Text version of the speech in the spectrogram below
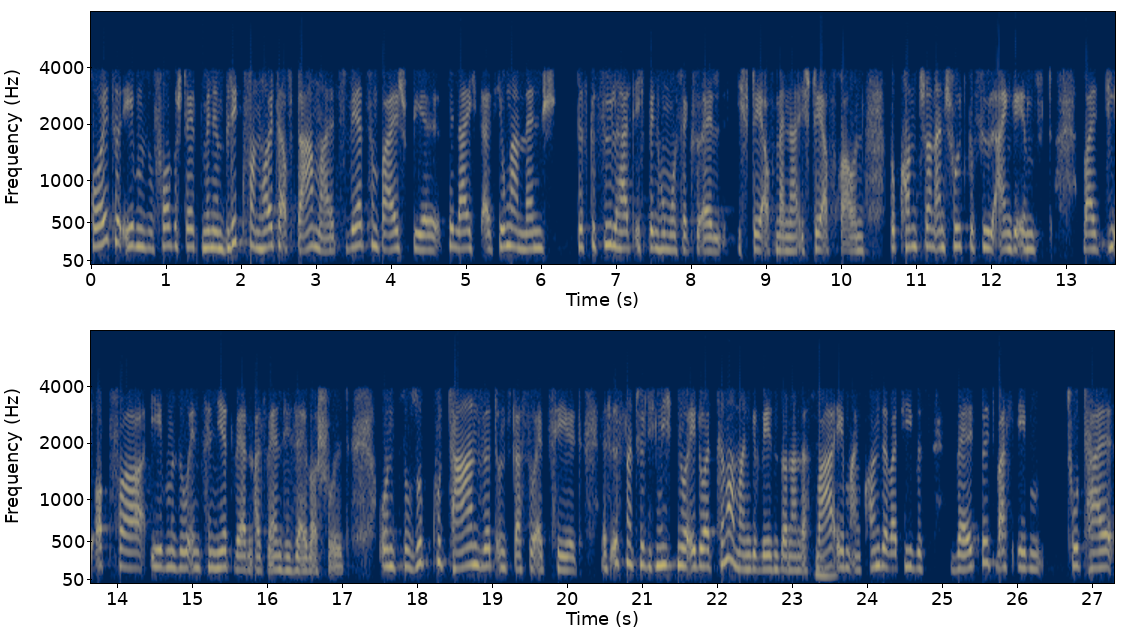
heute eben so vorgestellt, mit einem Blick von heute auf damals, wer zum Beispiel vielleicht als junger Mensch das Gefühl hat, ich bin homosexuell, ich stehe auf Männer, ich stehe auf Frauen, bekommt schon ein Schuldgefühl eingeimpft, weil die Opfer ebenso inszeniert werden, als wären sie selber schuld. Und so subkutan wird uns das so erzählt. Es ist natürlich nicht nur Eduard Zimmermann gewesen, sondern das war eben ein konservatives Weltbild, was eben total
